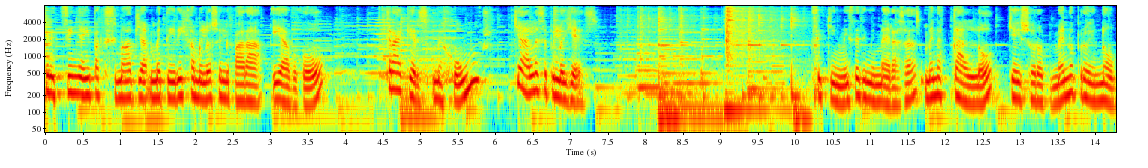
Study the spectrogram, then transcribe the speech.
κριτσίνια ή παξιμάδια με τυρί χαμηλό σε λιπαρά ή αυγό, κράκερς με χούμους και άλλες επιλογές. Ξεκινήστε την ημέρα σας με ένα καλό και ισορροπημένο πρωινό,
